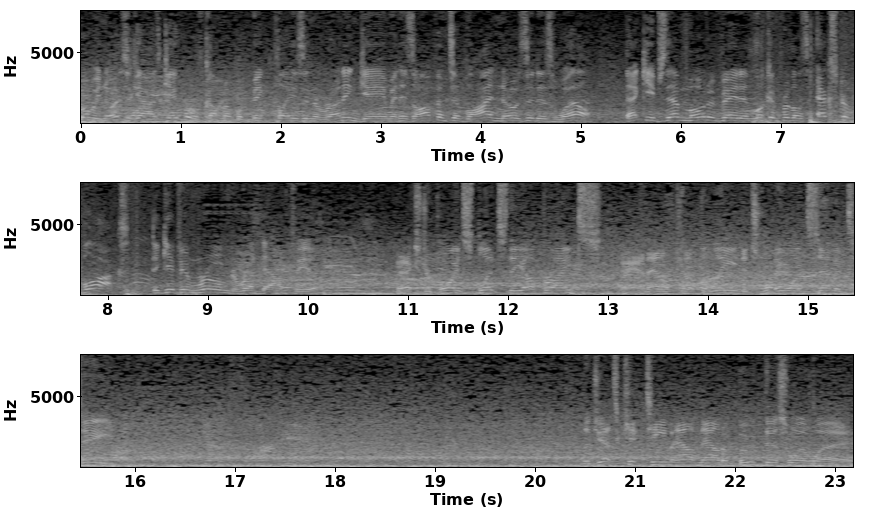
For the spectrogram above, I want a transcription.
Well, we know he's a guy capable of coming up with big plays in the running game, and his offensive line knows it as well. That keeps them motivated, looking for those extra blocks to give him room to run downfield. Extra point splits the uprights, and that'll cut the lead to 21-17. The Jets kick team out now to boot this one away.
